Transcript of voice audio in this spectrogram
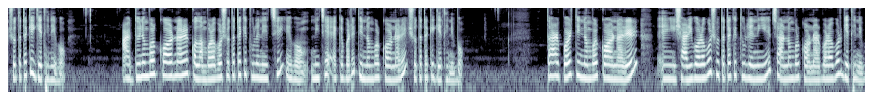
সুতাটাকে গেঁথে নেব। আর দুই নম্বর কর্নারের কলাম বরাবর সুতাটাকে তুলে নিচ্ছি এবং নিচে একেবারে তিন নম্বর কর্নারে সুতাটাকে গেঁথে নিব। তারপর তিন নম্বর কর্নারের এই শাড়ি বরাবর সুতাটাকে তুলে নিয়ে চার নম্বর কর্নার বরাবর গেঁথে নিব।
